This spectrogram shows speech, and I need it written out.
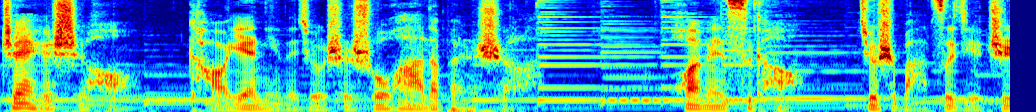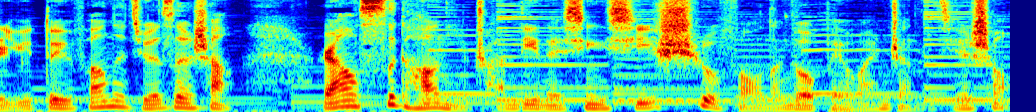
这个时候考验你的就是说话的本事了。换位思考就是把自己置于对方的角色上，然后思考你传递的信息是否能够被完整的接受。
